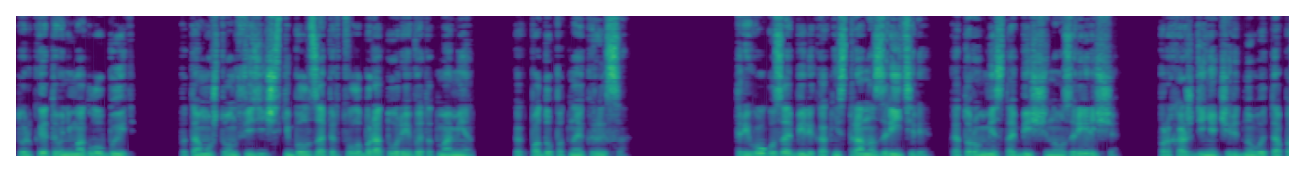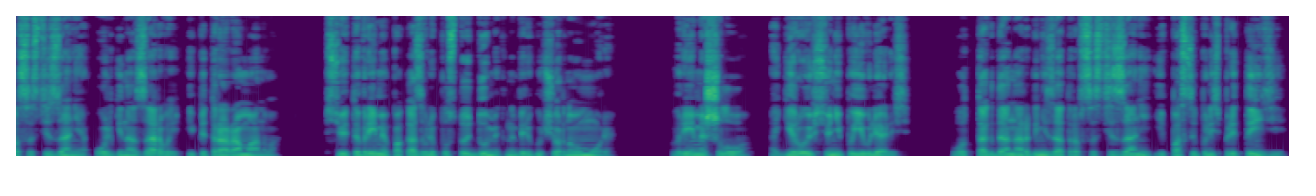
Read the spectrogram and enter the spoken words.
Только этого не могло быть, потому что он физически был заперт в лаборатории в этот момент, как подопытная крыса. Тревогу забили, как ни странно, зрители, которым вместо обещанного зрелища, прохождения очередного этапа состязания Ольги Назаровой и Петра Романова, все это время показывали пустой домик на берегу Черного моря. Время шло, а герои все не появлялись. Вот тогда на организаторов состязаний и посыпались претензии,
